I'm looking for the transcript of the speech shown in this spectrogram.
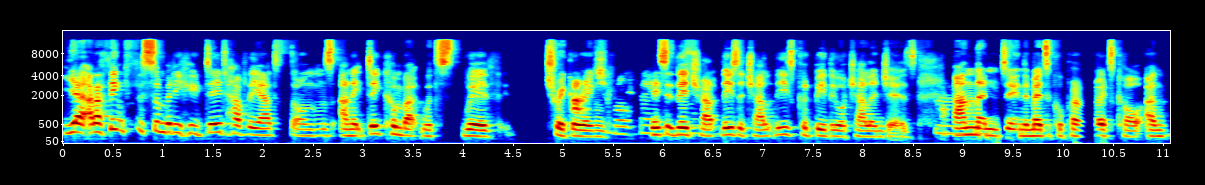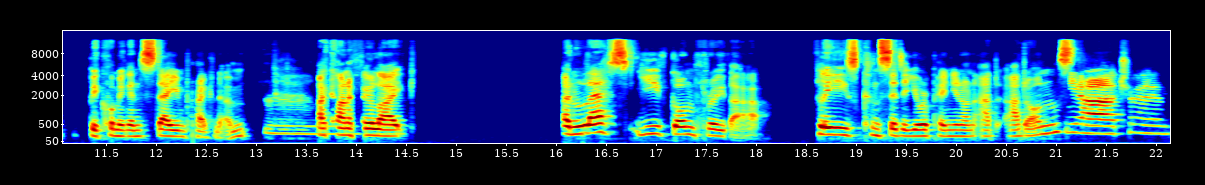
yeah and i think for somebody who did have the add-ons and it did come back with with triggering these are the these are cha- these could be your challenges mm. and then doing the medical protocol and becoming and staying pregnant mm. i kind of feel like unless you've gone through that please consider your opinion on add- add-ons. Yeah true.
